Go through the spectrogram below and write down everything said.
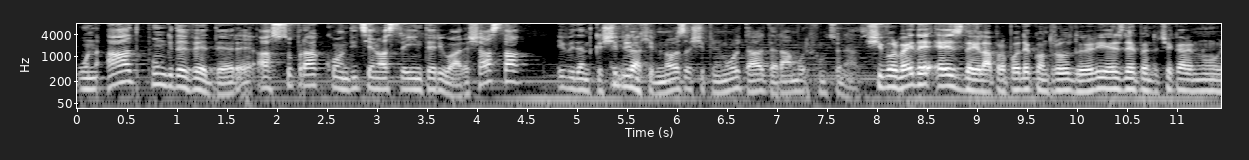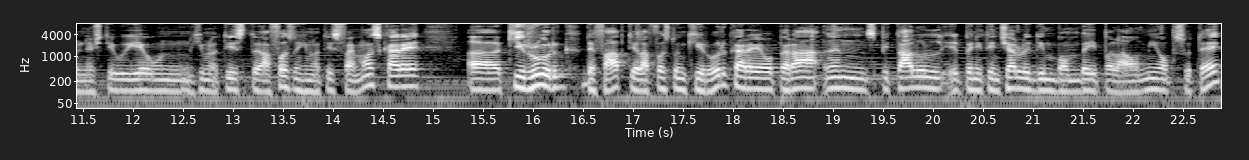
un alt punct de vedere asupra condiției noastre interioare. Și asta, evident că și exact. prin hipnoză și prin multe alte ramuri funcționează. Și vorbeai de SDA, apropo de controlul durerii. SDA, pentru cei care nu ne știu, e un hipnotist, a fost un hipnotist faimos care uh, chirurg, de fapt, el a fost un chirurg care opera în spitalul penitenciarului din Bombay pe la 1800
